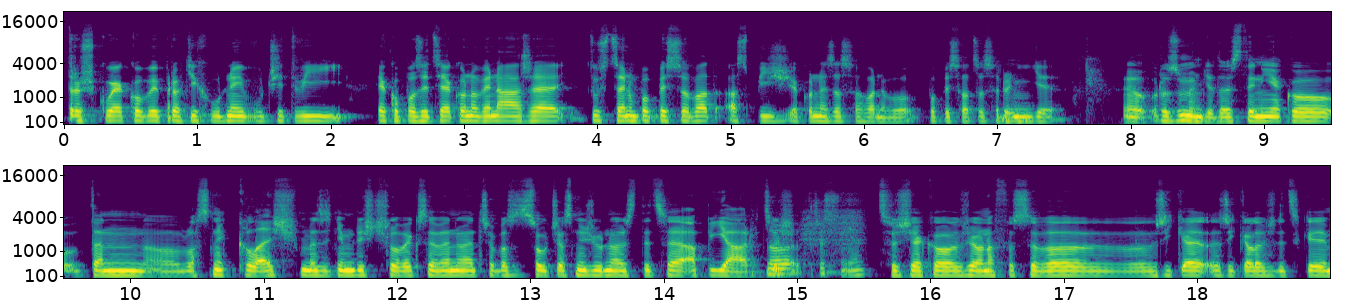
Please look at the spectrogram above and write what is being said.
trošku jakoby protichůdnej vůči tvý jako pozici jako novináře tu scénu popisovat a spíš jako nezasahovat nebo popisovat, co se do ní děje. Jo, rozumím tě, to je stejný jako ten vlastně clash mezi tím, když člověk se věnuje třeba současně žurnalistice a PR, což, no, přesně. což jako, že ona FSV říká, říkala vždycky,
